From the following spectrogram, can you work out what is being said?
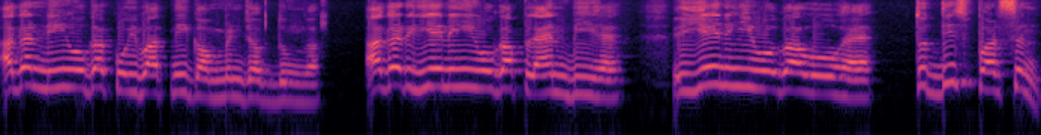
अगर नहीं होगा, कोई बात नहीं गवर्नमेंट जॉब दूँगा। अगर ये नहीं होगा प्लान बी है। ये नहीं होगा, वो है। तो this person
